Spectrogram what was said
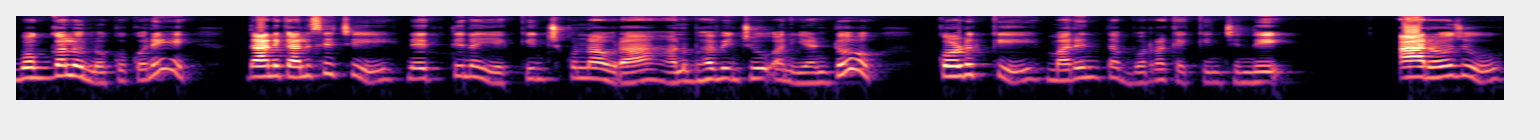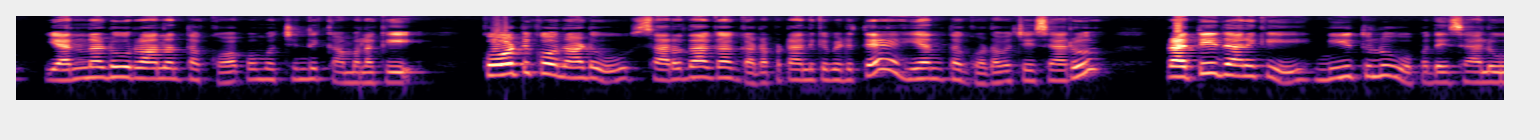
బొగ్గలు నొక్కుకొని దాని కలిసిచ్చి నెత్తిన ఎక్కించుకున్నావురా అనుభవించు అని అంటూ కొడుక్కి మరింత బుర్రకెక్కించింది. ఆ రోజు ఎన్నడూ రానంత కోపం వచ్చింది కమలకి. కోటికోనాడు సరదాగా గడపటానికి పెడితే ఎంత గొడవ చేశారు? ప్రతిదానికి నీతులు ఉపదేశాలు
